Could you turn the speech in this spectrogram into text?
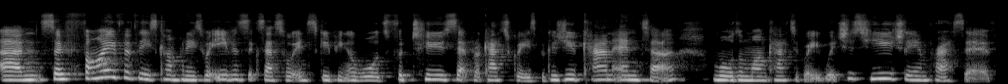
Um, so, five of these companies were even successful in scooping awards for two separate categories because you can enter more than one category, which is hugely impressive.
